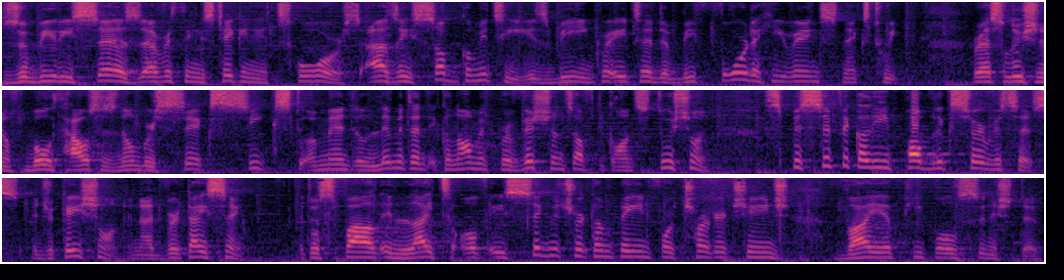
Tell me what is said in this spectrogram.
Zubiri says everything is taking its course as a subcommittee is being created before the hearings next week. Resolution of both houses number 6 seeks to amend limited economic provisions of the Constitution, specifically public services, education, and advertising. It was filed in light of a signature campaign for charter change via People's Initiative.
